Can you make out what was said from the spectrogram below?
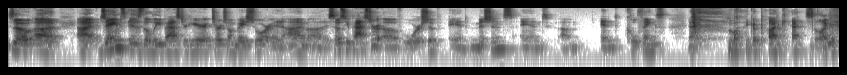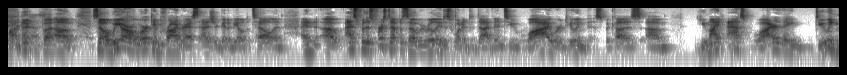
so, uh, uh, James is the lead pastor here at Church on Bayshore, and I'm uh, the associate pastor of worship and missions and um, and cool things like a podcast. like a podcast. but um, so we are a work in progress, as you're going to be able to tell. And and uh, as for this first episode, we really just wanted to dive into why we're doing this because. Um, you might ask, why are they doing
